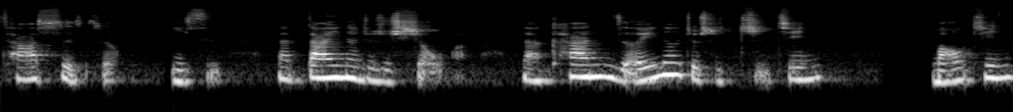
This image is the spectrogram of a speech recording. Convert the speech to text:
擦拭的这种意思。那 tay 呢就是手嘛，那 khăn d i 呢就是纸巾、毛巾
